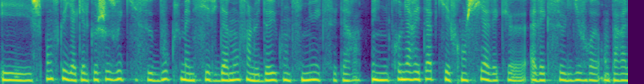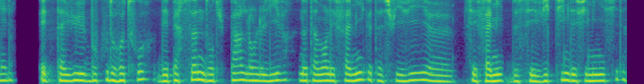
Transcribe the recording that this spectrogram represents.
Et je pense qu'il y a quelque chose, oui, qui se boucle, même si évidemment, enfin, le deuil continue, etc. Une première étape qui est franchie avec, euh, avec ce livre en parallèle. Et tu as eu beaucoup de retours des personnes dont tu parles dans le livre, notamment les familles que tu as suivies, euh, ces familles de ces victimes des féminicides?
